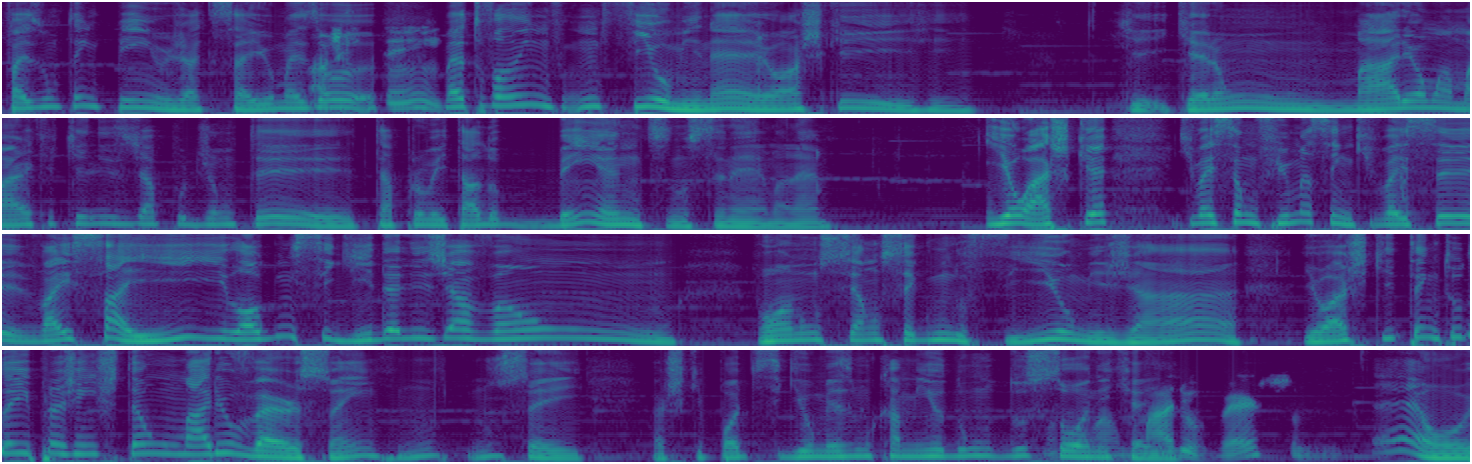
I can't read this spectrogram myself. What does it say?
Faz um tempinho já que saiu, mas Acho eu. Mas eu tô falando em, em filme, né? Eu acho que, que. Que era um. Mario é uma marca que eles já podiam ter, ter aproveitado bem antes no cinema, né? E eu acho que, é- que vai ser um filme assim, que vai ser. Vai sair e logo em seguida eles já vão. Vão anunciar um segundo filme já. E eu acho que tem tudo aí pra gente ter um Mario Verso, hein? Não, não sei. Acho que pode seguir o mesmo caminho do, do Sonic aí. Mario Verso? É, um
